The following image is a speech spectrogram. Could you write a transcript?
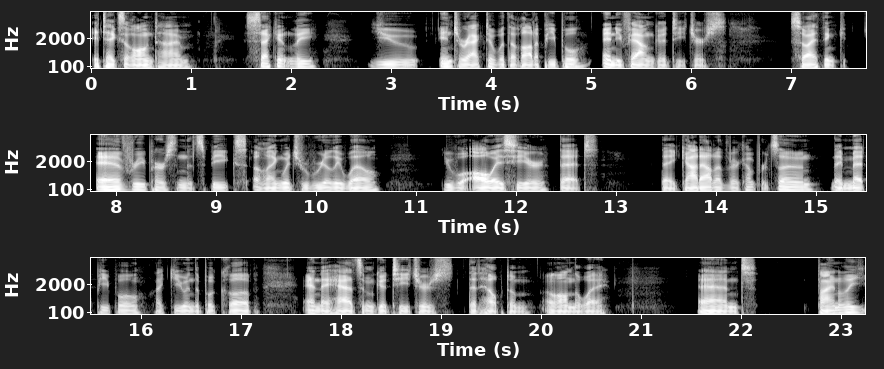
it takes a long time. Secondly, you interacted with a lot of people and you found good teachers. So, I think every person that speaks a language really well, you will always hear that they got out of their comfort zone, they met people like you in the book club, and they had some good teachers that helped them along the way. And finally,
